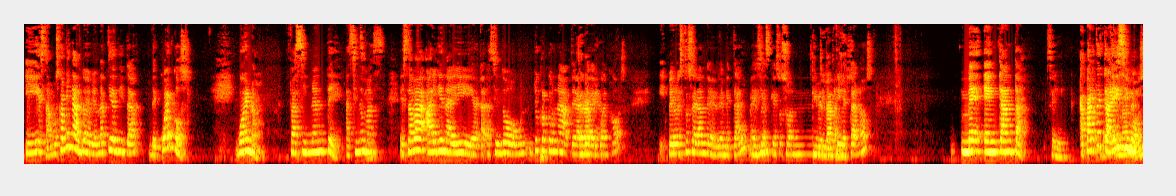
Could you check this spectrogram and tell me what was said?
y estábamos caminando y había una tiendita de cuencos. Bueno, fascinante, así nomás. Estaba alguien ahí eh, haciendo, un, yo creo que una terapia, de cuencos, y- pero estos eran de, de metal, me decías que esos son Tibetanos. tibetanos. Me encanta. Sí. Aparte carísimos.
